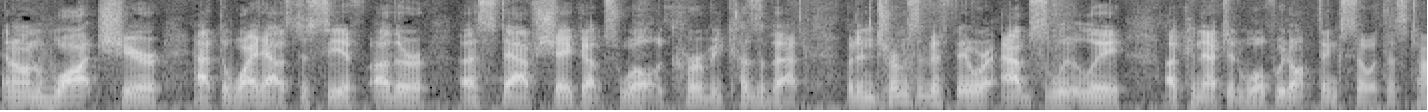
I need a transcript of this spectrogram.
and on watch here at the White House to see if other uh, staff shakeups will occur because of that. But in terms of if they were absolutely uh, connected, Wolf, we don't think so at this time.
